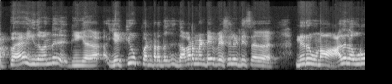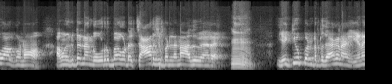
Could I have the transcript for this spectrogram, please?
அப்போ இதை வந்து நீங்கள் எக்யூப் பண்ணுறதுக்கு கவர்மெண்ட்டே ஃபெசிலிட்டிஸை நிறுவனம் அதில் உருவாக்கணும். அவங்கக்கிட்ட நாங்கள் ஒரு ரூபா கூட சார்ஜ் பண்ணலன்னா அது வேற. ம். எக்யூப் பண்ணுறதுக்காக நாங்கள் ஏன்னா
